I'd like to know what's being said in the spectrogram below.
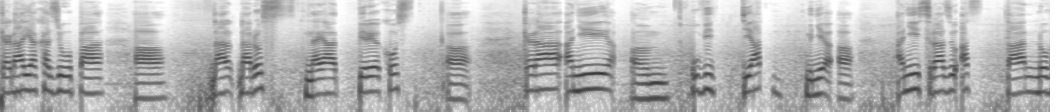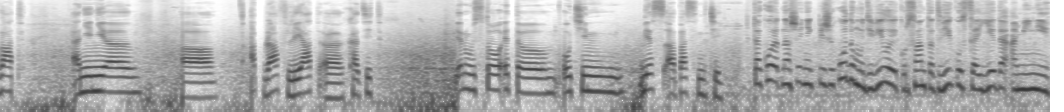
Когда я хожу по э, дорожный переход, э, когда они э, увидят меня, э, они сразу остановят. Они не... Э, отправлять э, хотит. Я думаю, что это очень безопасно. Такое отношение к пешеходам удивило и курсанта Твику Саеда Амини.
